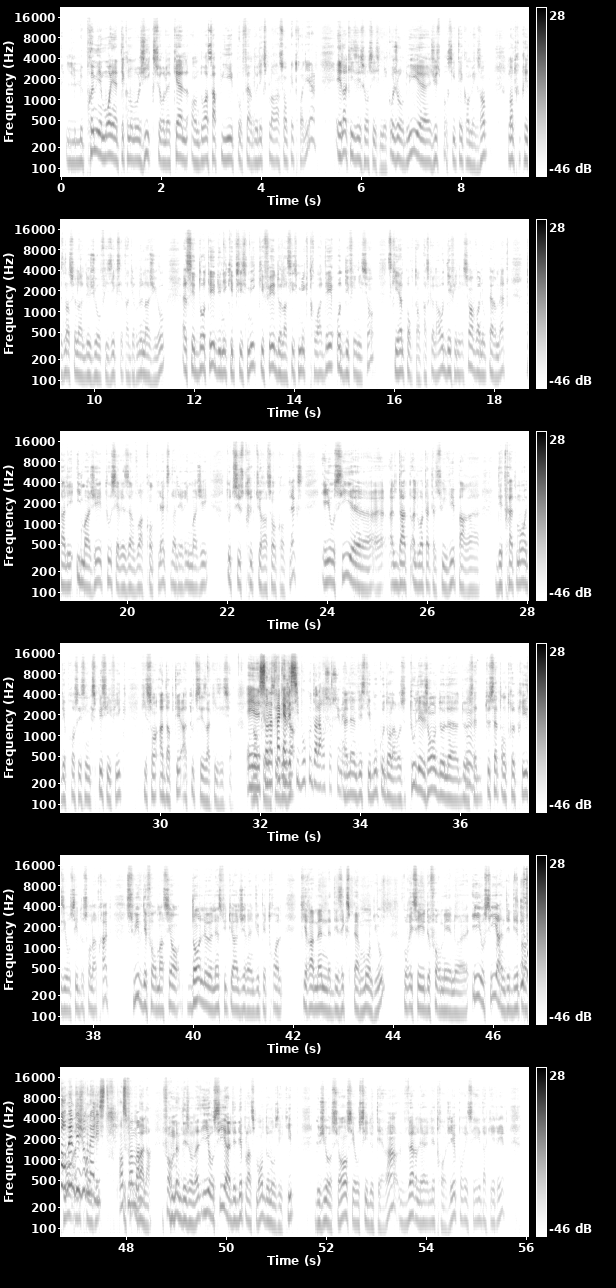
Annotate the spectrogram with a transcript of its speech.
le premier moyen technologique sur lequel on doit s'appuyer pour faire de l'exploration pétrolière est l'acquisition sismique. Aujourd'hui, euh, juste pour citer comme exemple, l'entreprise nationale de géophysique, c'est-à-dire le NAGEO, elle s'est dotée d'une équipe sismique qui fait de la sismique 3D haute définition, ce qui est important parce que la haute définition va nous permettre d'aller imager tous ces réservoirs complexes, d'aller imager toutes ces structurations complexes et aussi euh, elle, doit être suivie par euh, des traitements et des processing spécifiques qui sont adaptés à toutes ces acquisitions. Et Donc, Sonatrach investit beaucoup dans la ressource humaine. Elle investit beaucoup dans la ressource. Tous les gens de, mm. cette, cette, entreprise et aussi de Sonatrach suivent des formations dans l'Institut algérien du pétrole qui ramène des experts mondiaux pour essayer de former. Et aussi un des déplacements. Ils forment même des journalistes en ce moment. Voilà, ils forment même des journalistes. Et aussi a des déplacements de nos équipes de géosciences et aussi de terrain vers l'étranger pour essayer d'acquérir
